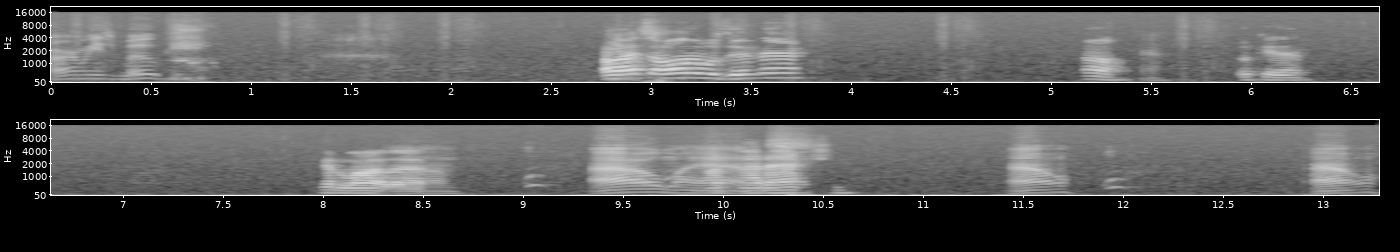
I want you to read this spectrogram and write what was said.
Hermes boots. Oh, that's all that was in there? Oh. Yeah. Okay then. Got a lot of that. Um, ow, my ass. that action. Ow. Ow.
